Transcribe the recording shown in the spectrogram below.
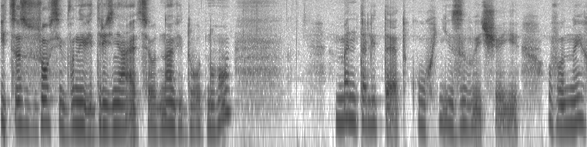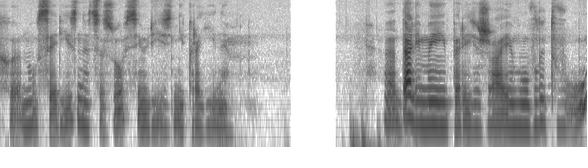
І це зовсім вони відрізняються одна від одного. Менталітет кухні, звичаї в них е, ну, все різне, це зовсім різні країни. Е, Далі ми переїжджаємо в Литву,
